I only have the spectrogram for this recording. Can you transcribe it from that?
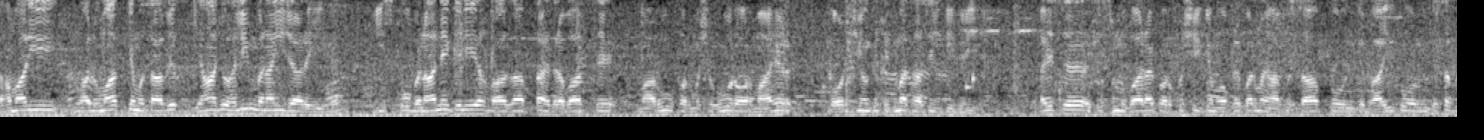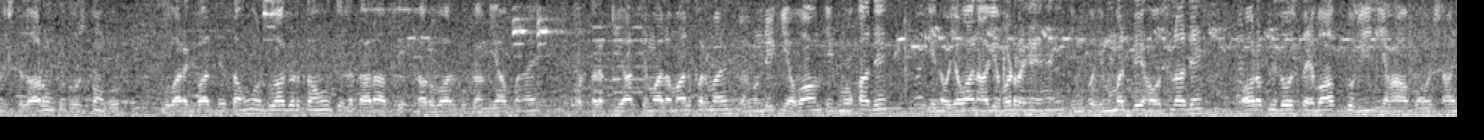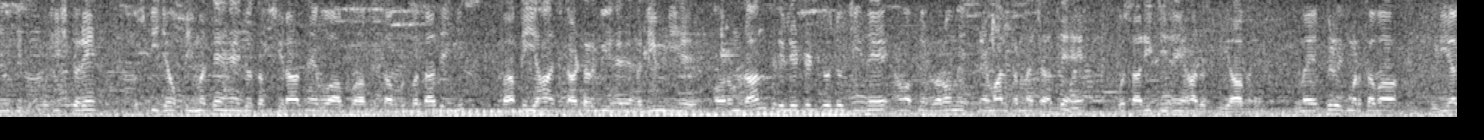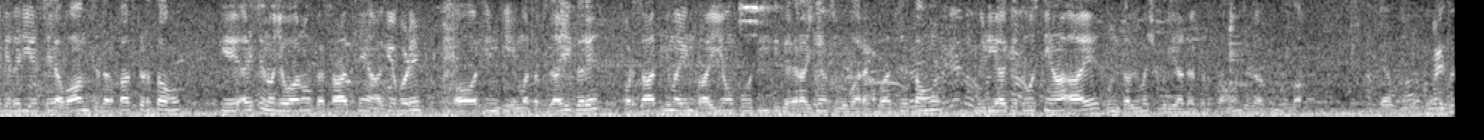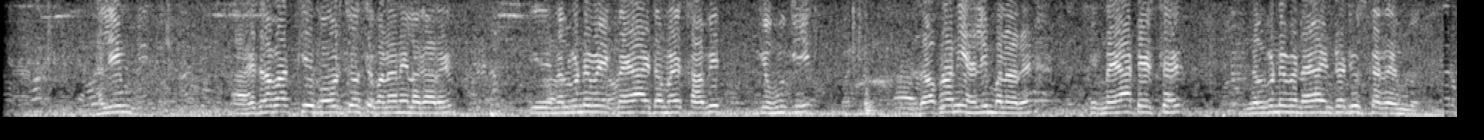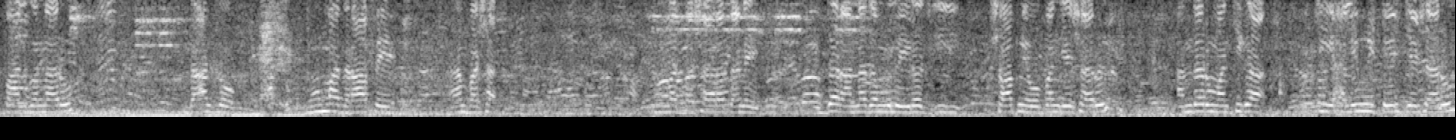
ہماری معلومات کے مطابق یہاں جو حلیم بنائی جا رہی ہے، اس کو بنانے کے لیے باضابطہ حیدرآباد سے معروف اور مشہور اور ماہر بورچیوں کی خدمت حاصل کی گئی ہے۔ ایسے اس مبارک اور خوشی کے موقع پر میں حافظ صاحب کو، ان کے بھائی کو اور ان کے سب رشتہ داروں کو، دوستوں کو مبارکباد دیتا ہوں اور دعا کرتا ہوں کہ اللہ تعالیٰ آپ کے اس کاروبار کو کامیاب بنائے اور ترقیات سے مالا مال فرمائے اور منڈے کی عوام ایک موقع دیں یہ نوجوان آگے بڑھ رہے ہیں، ان کو ہمت دیں، حوصلہ دیں اور اپنے دوست احباب کو بھی یہاں پہنچانے کی کوشش کریں۔ اس کی جو قیمتیں ہیں، جو تفصیلات ہیں، وہ آپ کو حافظ صاحب کو بتا دیں گی باقی یہاں اسٹارٹر بھی ہے، حلیم بھی ہے اور رمضان سے ریلیٹڈ جو جو چیزیں ہم اپنے گھروں میں استعمال کرنا چاہتے ہیں، وہ ساری چیزیں یہاں دستیاب ہیں۔ میں پھر ایک مرتبہ میڈیا کے ذریعے سے عوام سے درخواست کرتا ہوں کہ ایسے نوجوانوں کا ساتھ دیں آگے بڑھیں اور ان کی ہمت افزائی کریں۔ اور ساتھ ہی میں ان بھائیوں کو دل کی گہرائیوں سے مبارکباد دیتا ہوں۔ میڈیا کے دوست یہاں آئے ان کا بھی میں شکریہ ادا کرتا ہوں۔ جزاکم اللہ۔ حلیم حیدرآباد کے باورچوں سے بنانے لگا رہے یہ نلگنڈے میں ایک نیا آئٹم ہے ثابت گیہوں کی زعفرانی حلیم بنا رہے ہیں۔ ایک نیا ٹیسٹ ہے۔ نلگنڈے میں نیا انٹروڈیوس کر رہے ہیں ہم لوگ۔ پالگنارو دانٹ لوگ۔ ముహమ్మద్ రాఫే అండ్ బషా ముహమ్మద్ బషారత్ అనే ఇద్దరు అన్నదమ్ములు ఈరోజు ఈ షాప్ని ఓపెన్ చేశారు. అందరూ మంచిగా వచ్చి ఈ హలీంని టేస్ట్ చేశారు.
